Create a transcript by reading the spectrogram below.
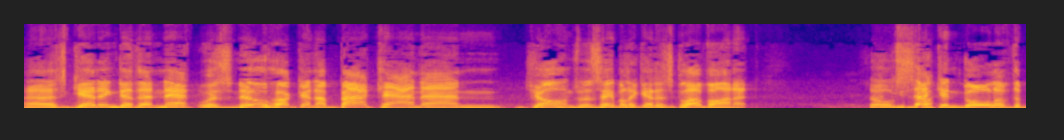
As getting to the net was Newhook and a backhand, and Jones was able to get his glove on it. So, second goal of the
